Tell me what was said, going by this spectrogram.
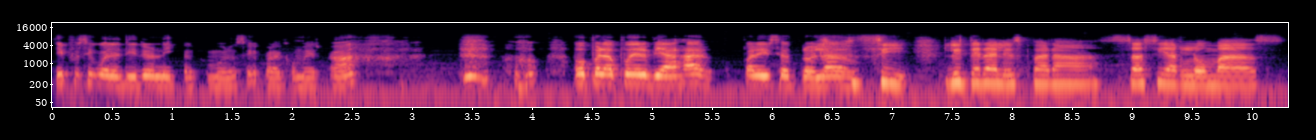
Y pues igual el dinero necesitan como, no sé, para comer. Ah. o para poder viajar, para irse a otro lado. Sí, literal es para saciar lo más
